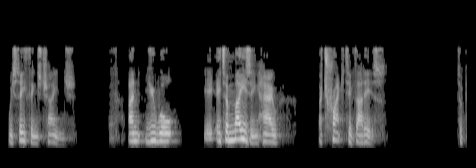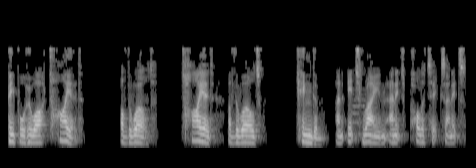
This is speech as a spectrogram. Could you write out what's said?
we see things change. And you will, it's amazing how attractive that is to people who are tired of the world, tired of the world's kingdom and its reign and its politics and its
